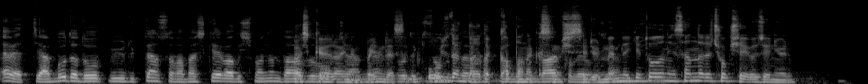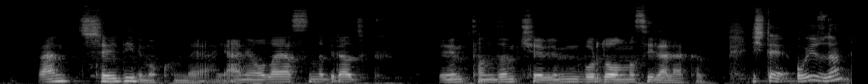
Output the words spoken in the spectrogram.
Evet ya burada doğup büyüdükten sonra başka eve alışmanın daha zor Başka yer olacağını. aynen benim de. O yüzden daha da kapana kısılmış hissediyorum. Memleketi olan insanlara çok şey özeniyorum. Ben şey değilim o konuda ya. Yani olay aslında birazcık benim tanıdığım çevremin burada olmasıyla alakalı. İşte o yüzden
